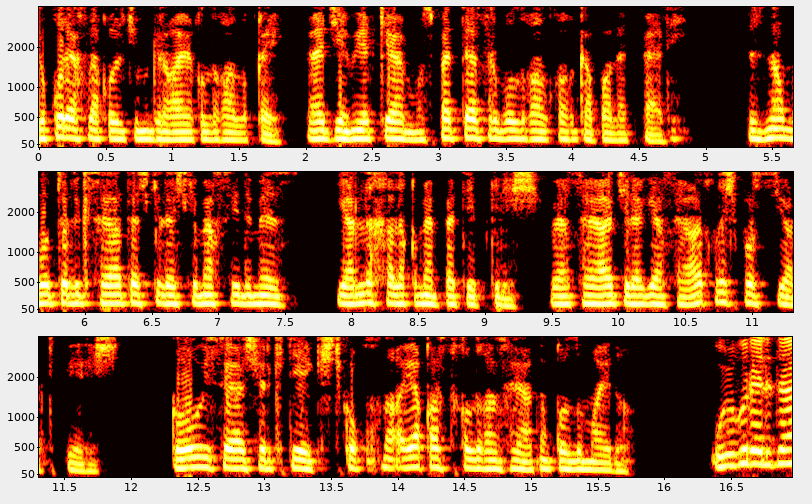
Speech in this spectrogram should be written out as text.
yuqori axloq o'lchamiga rioya qilganligi va jamiyatga musbat ta'sir bo'lganligiga kapolat berdi. Bizning bu turdagi sayohat tashkillashga maqsadimiz yerli xalqqa manfaat tepkilish va sayohatchilarga sayohat qilish fursati yoritib berish. Govi sayohat shirkati kishilik huquqni oyoq osti qildigan sayohatni qo'llamaydi uyg'ur elida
